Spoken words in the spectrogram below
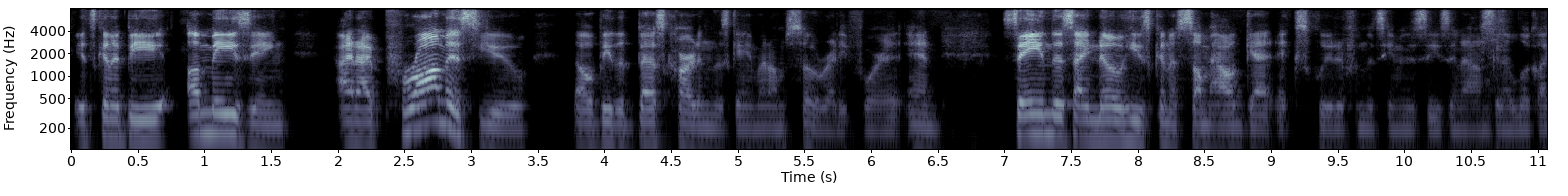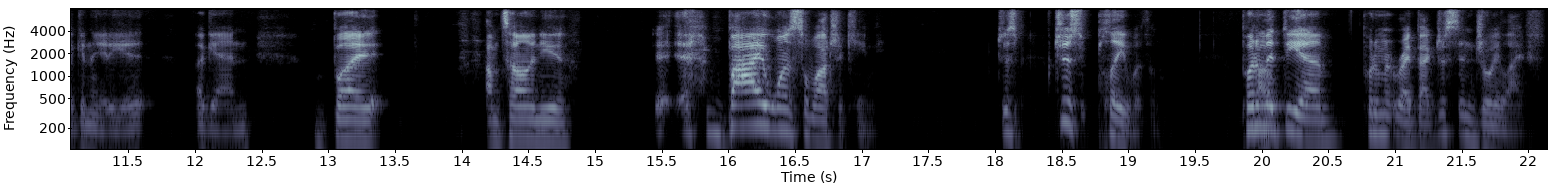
It's going to be amazing. And I promise you, that will be the best card in this game. And I'm so ready for it. And saying this, I know he's going to somehow get excluded from the team of the season. And I'm going to look like an idiot again. But I'm telling you, eh, eh, buy wants to watch Hakimi. Just just play with him. Put him Oh. at DM, put him at right back. Just enjoy life.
